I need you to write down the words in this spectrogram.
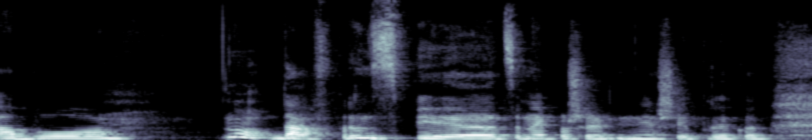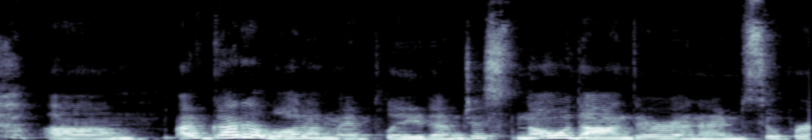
Або Ну, да, в принципі, це найпоширеніший приклад. Um, I've got a lot on my plate. I'm just snowed under and I'm super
